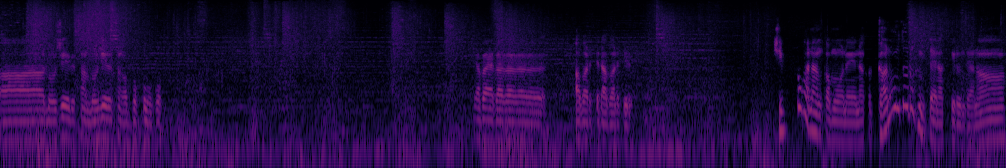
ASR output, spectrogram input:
あー、ロジェールさん、ロジェールさんがボコボコ。やばいやばいやばいやばい。暴れてる暴れてる。尻尾がなんかもうね、なんかガノンドルフみたいになってるんだよな。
